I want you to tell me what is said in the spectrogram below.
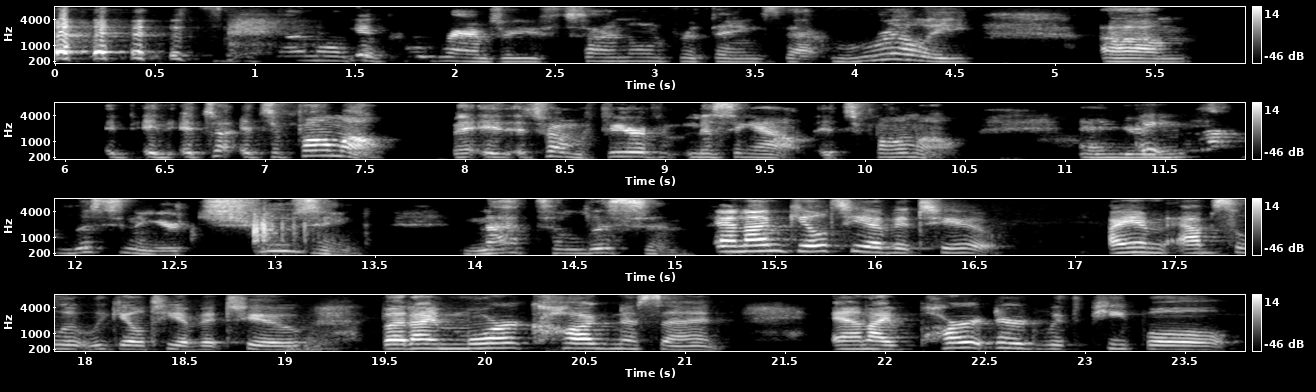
sign on for programs or you sign on for things that really, um, it, it, it's, a, it's a FOMO. It, it's from a fear of missing out. It's FOMO and you're right. not listening you're choosing not to listen and i'm guilty of it too i am absolutely guilty of it too but i'm more cognizant and i've partnered with people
